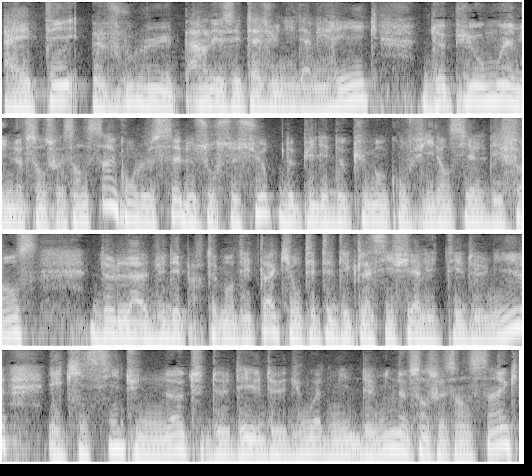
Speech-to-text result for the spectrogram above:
a été voulue par les États-Unis d'Amérique depuis au moins 1965. On le sait de source sûre depuis les documents confidentiels défense du département d'État qui ont été déclassifiés à l'été 2000 et qui citent une note du mois de, 1965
